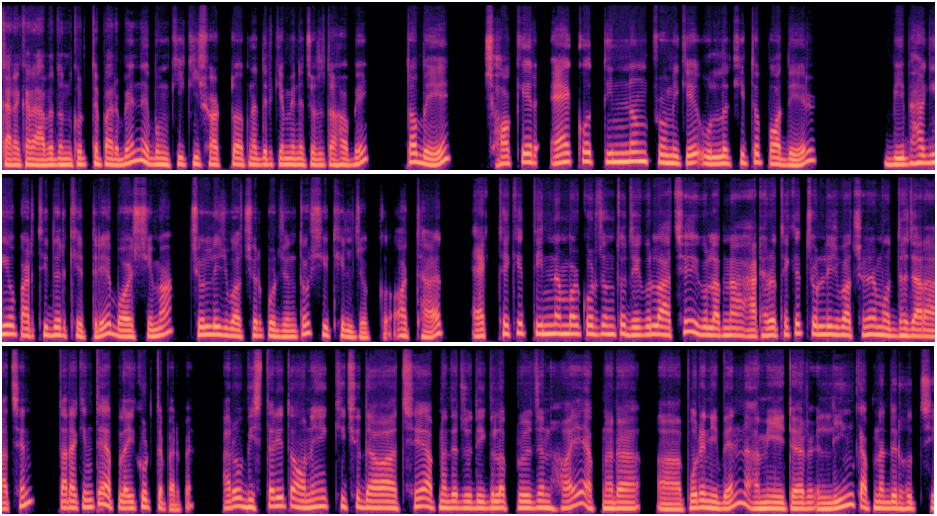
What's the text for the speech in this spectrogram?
কারা কারা আবেদন করতে পারবেন এবং কি কি শর্ত আপনাদেরকে মেনে চলতে হবে। তবে ছকের এক ও তিন নং ক্রমিকে উল্লেখিত পদের বিভাগীয় প্রার্থীদের ক্ষেত্রে বয়সসীমা চল্লিশ বছর পর্যন্ত শিথিলযোগ্য। অর্থাৎ এক থেকে তিন নম্বর পর্যন্ত যেগুলো আছে, এগুলো আপনার আঠারো থেকে চল্লিশ বছরের মধ্যে যারা আছেন, তারা কিন্তু অ্যাপ্লাই করতে পারবে। আরও বিস্তারিত অনেক কিছু দেওয়া আছে, আপনাদের যদি এগুলো প্রয়োজন হয়, আপনারা পড়ে নেবেন। আমি এটার লিংক আপনাদের হচ্ছে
